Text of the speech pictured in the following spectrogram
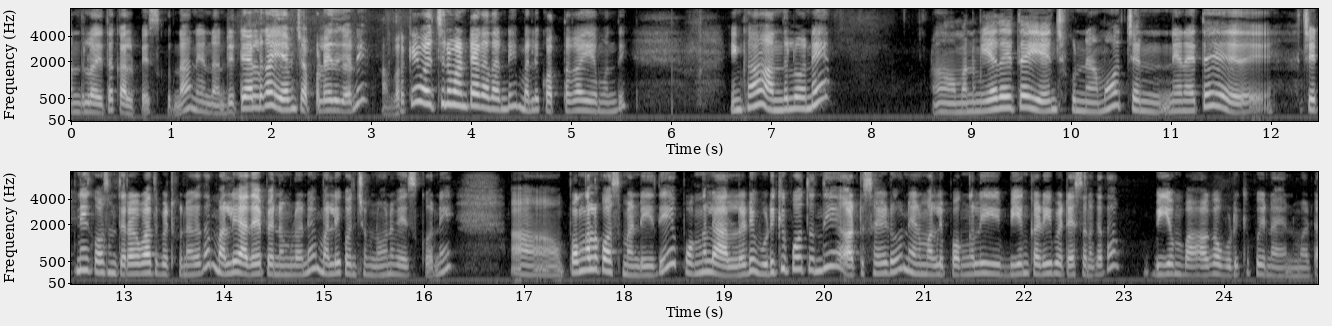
అందులో అయితే కలిపేసుకున్నా. నేను డీటెయిల్గా ఏం చెప్పలేదు కానీ అందరికీ వచ్చిన వంటే కదండి. మళ్ళీ కొత్తగా ఏముంది? ఇంకా అందులోనే మనం ఏదైతే వేయించుకున్నామో చెన్ నేనైతే చట్నీ కోసం తిరగబాత పెట్టుకున్నా కదా మళ్ళీ అదే పెనంలోనే మళ్ళీ కొంచెం నూనె వేసుకొని పొంగల్ కోసం అండి ఇది. పొంగల్ ఆల్రెడీ ఉడికిపోతుంది. అటు సైడు నేను మళ్ళీ పొంగలి బియ్యం కడిగి పెట్టేశాను కదా బియ్యం బాగా ఉడికిపోయినాయి అనమాట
